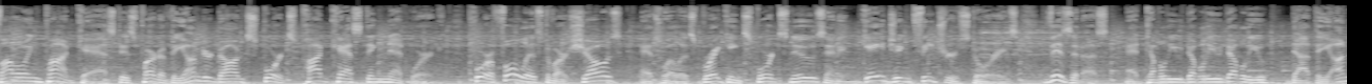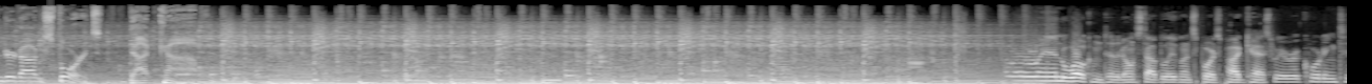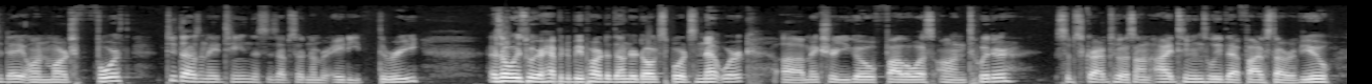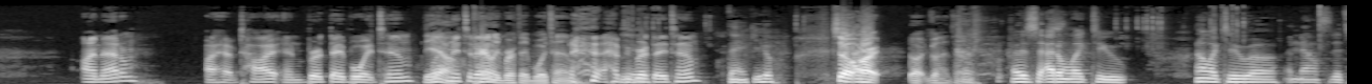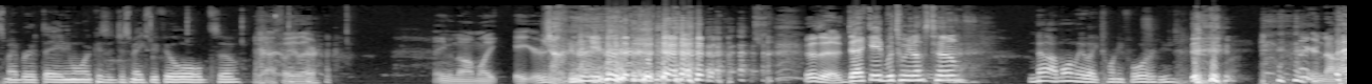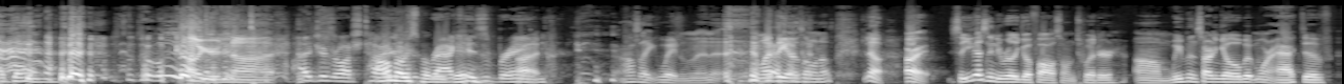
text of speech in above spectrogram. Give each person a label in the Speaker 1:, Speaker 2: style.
Speaker 1: following podcast is part of the Underdog Sports Podcasting Network. For a full list of our shows, as well as breaking sports news and engaging feature stories, visit us at www.theunderdogsports.com.
Speaker 2: Hello and welcome to the Don't Stop Believing Sports podcast. We are recording today on March 4th, 2018. This is episode number 83. As always, we are happy to be part of the Underdog Sports Network. Uh, make sure you go follow us on Twitter, subscribe to us on iTunes, leave that five star review. I'm Adam. I have Ty and birthday boy Tim
Speaker 3: Yeah,
Speaker 2: with me today.
Speaker 3: apparently birthday boy Tim.
Speaker 2: Happy
Speaker 4: Yeah.
Speaker 2: birthday, Tim.
Speaker 4: Thank you.
Speaker 3: So, all right, uh, go ahead, Tim.
Speaker 4: I just I don't like to I don't like to uh, announce that it's my birthday anymore because it just makes me feel old. So
Speaker 3: Yeah, I feel you there. Even though I'm like eight years younger than you. Is it a decade between us, Tim?
Speaker 4: no, I'm only like 24, dude.
Speaker 3: No, you're not.
Speaker 4: Again,
Speaker 3: No, you're not.
Speaker 2: I just watched Ty
Speaker 4: Almost believed
Speaker 2: rack
Speaker 4: it.
Speaker 2: his brain.
Speaker 3: I was like, wait a minute. Am I thinking of someone else? No. All right. So you guys need to really go follow us on Twitter. Um, we've been starting to get a little bit more active.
